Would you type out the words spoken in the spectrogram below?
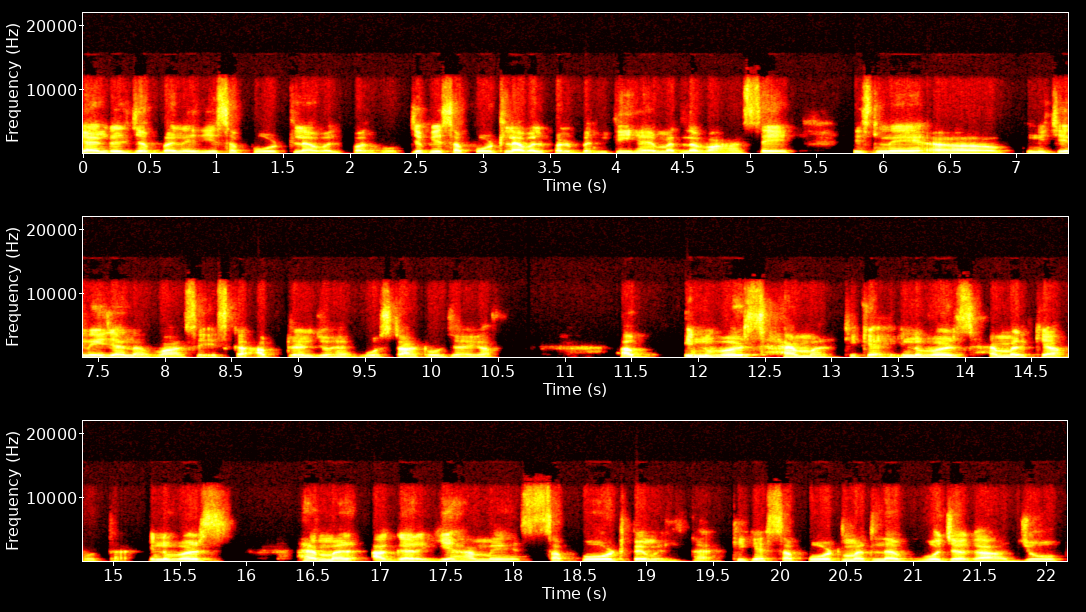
कैंडल जब बने, ये सपोर्ट लेवल पर हो। जब ये सपोर्ट लेवल पर बनती है मतलब वहाँ से इसने नीचे नहीं जाना, वहाँ से इसका अप ट्रेंड जो है, वो स्टार्ट हो जाएगा। अब इनवर्स हैमर ठीक है? इनवर्स हैमर क्या होता है? इनवर्स हैमर अगर ये हमें सपोर्ट पे मिलता है, ठीक है? सपोर्ट मतलब वो जगह जो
